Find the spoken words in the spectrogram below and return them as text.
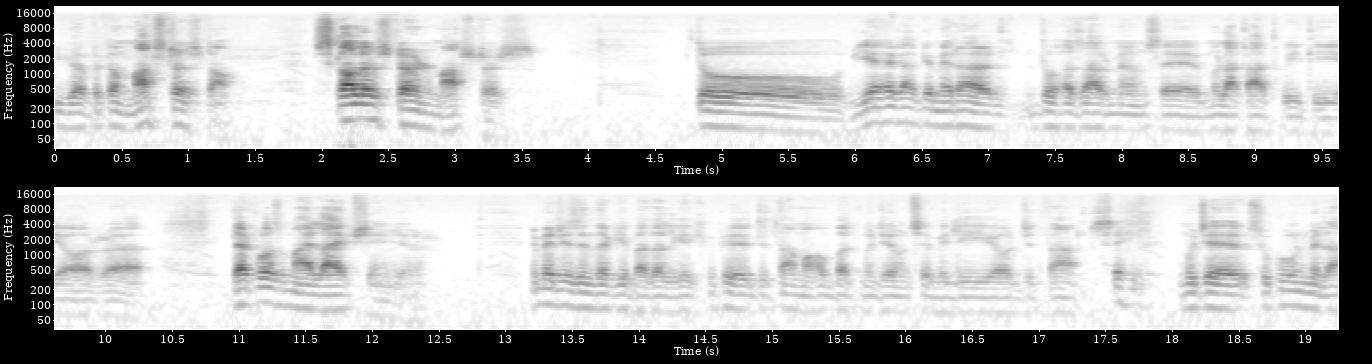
you have become masters now Scholars turn masters तो यह हैगा कि मेरा 2000 में उनसे मुलाकात हुई थी और that was my life changer मेरी ज़िंदगी बदल गई क्योंकि जितना मोहब्बत मुझे उनसे मिली और जितना सही। मुझे सुकून मिला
